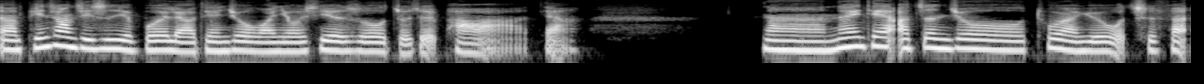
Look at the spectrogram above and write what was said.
那平常其实也不会聊天，就玩游戏的时候嘴嘴炮啊这样。那那一天阿正就突然约我吃饭，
